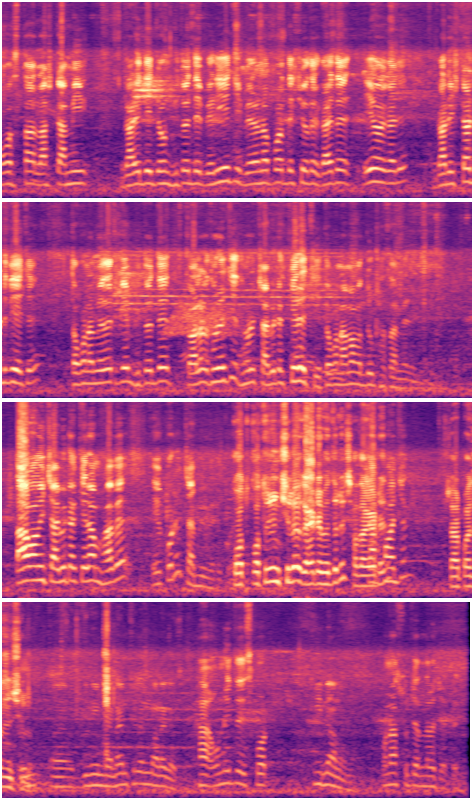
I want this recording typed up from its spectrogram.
অবস্থা। লাস্টে আমি গাড়ি দিয়ে যখন ভিতর দিয়ে বেরিয়েছি বেরোনোর পর দেখছি ওদের গাড়িতে এ হয়ে গেছে গাড়ি স্টার্ট দিয়েছে। তখন আমি ওদেরকে ভিতর দিয়ে কলার ধরেছি ধরে চাবিটা কেড়েছি তখন আমাকে দু ঠাসা মেরেছে। তাও আমি চাবিটা কেরাম ভাবে এ করে চাবি বের করি কত কতজন ছিল গাড়িটার ভেতরে? সাদা গাড়িটা? পাঁচজন চার পাঁচজন ছিল। যিনি ম্যাডাম ছিলেন মারা গেছে। হ্যাঁ উনি তো স্পট কি নাম ওনার? ওনার সুচন্দ্র চ্যাটার্জি।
